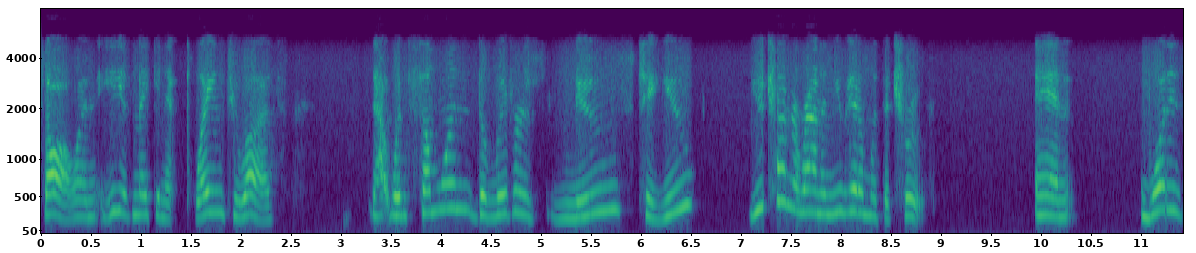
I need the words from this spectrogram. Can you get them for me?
Saul, and he is making it plain to us that when someone delivers news to you, you turn around and you hit them with the truth. And what is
